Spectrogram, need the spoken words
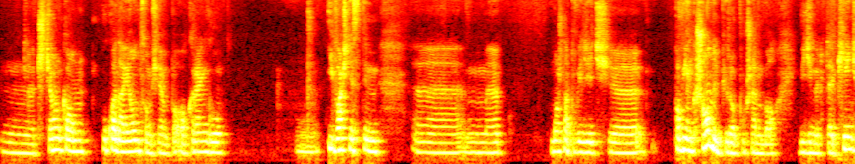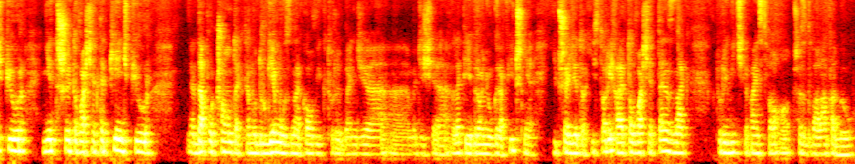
y, czcionką, układającą się po okręgu. I właśnie z tym, można powiedzieć, powiększonym pióropuszem, bo widzimy tutaj pięć piór, nie trzy, to właśnie te pięć piór da początek temu drugiemu znakowi, który będzie, e, będzie się lepiej bronił graficznie i przejdzie do historii, ale to właśnie ten znak, który widzicie Państwo przez dwa lata był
